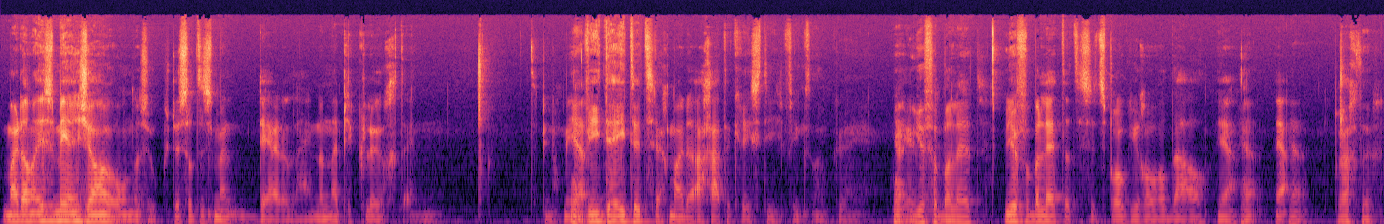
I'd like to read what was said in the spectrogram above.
Maar dan is het meer een genreonderzoek. Dus dat is mijn derde lijn. Dan heb je klucht en wat heb je nog meer? Ja. Wie deed het, zeg maar, de Agatha Christie. Vind ik dan ook... eh, Ja, heerlijk. juffenballet. Juffer Ballet, dat is het sprookje Roald. Ja, Ja. ja. prachtig.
